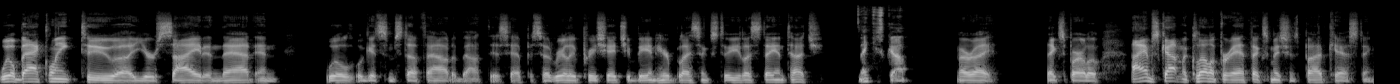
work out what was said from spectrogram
we'll backlink to uh, your site and that, and we'll we'll get some stuff out about this episode. Really appreciate you being here. Blessings to you. Let's stay in touch. Thank you, Scott. All right. Thanks, Barlow. I am Scott McClellan for FX Missions Podcasting.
